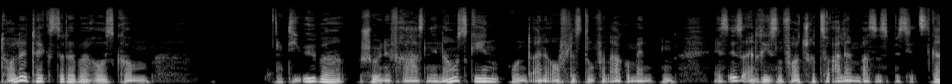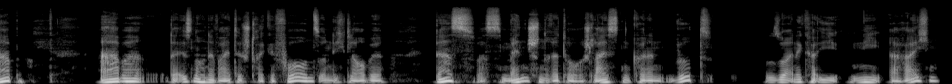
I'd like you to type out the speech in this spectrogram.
tolle Texte dabei rauskommen, die über schöne Phrasen hinausgehen und eine Auflistung von Argumenten. Es ist ein Riesenfortschritt zu allem, was es bis jetzt gab, aber da ist noch eine weite Strecke vor uns und ich glaube, das, was Menschen rhetorisch leisten können, wird so eine KI nie erreichen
